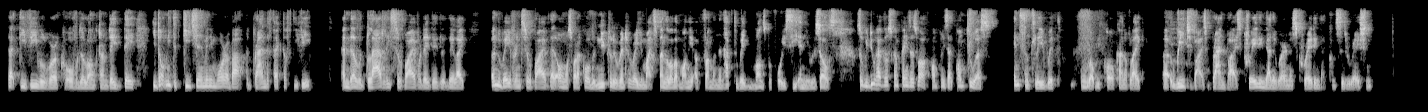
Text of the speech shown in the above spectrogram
that TV will work over the long term. They they you don't need to teach them anymore about the brand effect of TV, and they'll gladly survive, or they they they like unwavering survive that almost what I call the nuclear winter, where you might spend a lot of money upfront and then have to wait months before you see any results. So we do have those campaigns as well. Companies that come to us instantly with what we call kind of like uh, reach buys, brand buys, creating that awareness, creating that consideration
